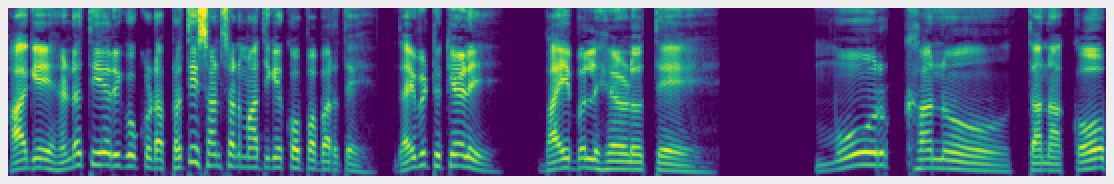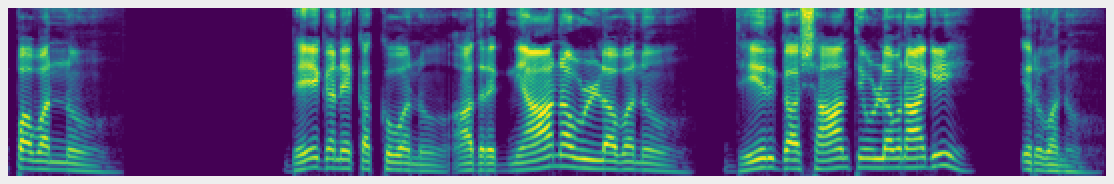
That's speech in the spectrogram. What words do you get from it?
ಹಾಗೆ ಹೆಂಡತಿಯರಿಗೂ ಕೂಡ ಪ್ರತಿ ಸಣ್ಣ ಸಣ್ಣ ಮಾತಿಗೆ ಕೋಪ ಬರುತ್ತೆ. ದಯವಿಟ್ಟು ಕೇಳಿ, ಬೈಬಲ್ ಹೇಳುತ್ತೆ, ಮೂರ್ಖನು ತನ್ನ ಕೋಪವನ್ನು ಬೇಗನೆ ಕಕ್ಕುವನು, ಆದರೆ ಜ್ಞಾನವುಳ್ಳವನು ದೀರ್ಘ ಶಾಂತಿಯುಳ್ಳವನಾಗಿ ಇರುವನು.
